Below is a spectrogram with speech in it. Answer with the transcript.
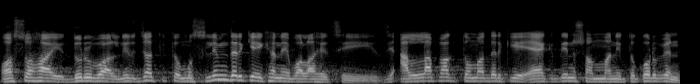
অসহায়, দুর্বল, নির্যাতিত মুসলিমদেরকে এখানে বলা হয়েছে যে আল্লাহ পাক তোমাদেরকে একদিন সম্মানিত করবেন।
